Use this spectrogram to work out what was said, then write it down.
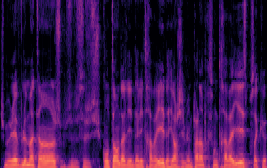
Je me lève le matin. Je, je, je suis content d'aller d'aller travailler. D'ailleurs, j'ai même pas l'impression de travailler. C'est pour ça que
